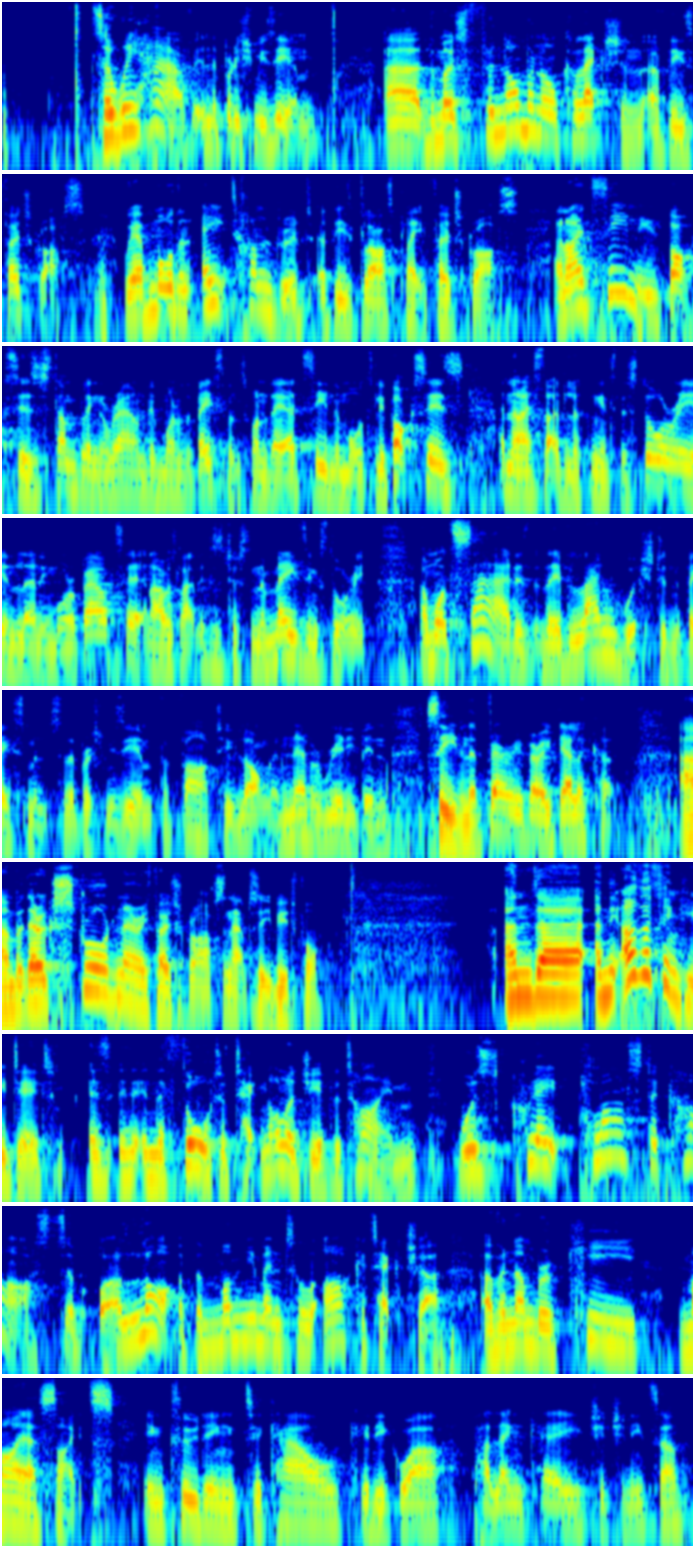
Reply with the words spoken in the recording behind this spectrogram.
so we have in the British Museum uh, the most phenomenal collection of these photographs. We have more than 800 of these glass plate photographs. And I'd seen these boxes stumbling around in one of the basements one day. I'd seen the Maudslay boxes, and then I started looking into the story and learning more about it, and I was like, this is just an amazing story. And what's sad is that they've languished in the basements of the British Museum for far too long and never really been seen, and they're very, very delicate. Um, but they're extraordinary photographs and absolutely beautiful. And, uh, and the other thing he did, is, in, in the thought of technology of the time, was create plaster casts of a lot of the monumental architecture of a number of key Maya sites, including Tikal, Quirigua, Palenque, Chichen Itza.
